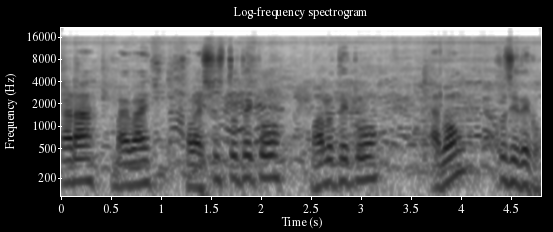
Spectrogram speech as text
Ta ta, bye bye. সবাই সুস্থ থেকো, ভালো থেকো, এবং খুশি থেকো।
